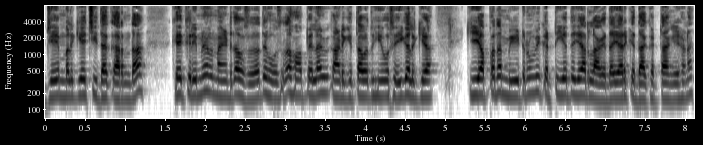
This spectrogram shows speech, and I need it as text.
ਜੇ ਮਤਲਬ ਕਿ ਇਹ ਚੀਜ਼ ਦਾ ਕਰਨ ਦਾ ਕਿ ਕ੍ਰਿਮੀਨਲ ਮਾਈਂਡ ਦਾ ਹੋ ਸਕਦਾ ਤੇ ਹੋ ਸਕਦਾ ਹਾਂ ਪਹਿਲਾਂ ਵੀ ਕਾਂਡ ਕੀਤਾ ਵਾ ਤੁਸੀਂ ਉਹ ਸਹੀ ਗੱਲ ਕਿਹਾ ਕਿ ਆਪਾਂ ਤਾਂ ਮੀਟ ਨੂੰ ਵੀ ਕੱਟੀਏ ਤੇ ਯਾਰ ਲੱਗਦਾ ਯਾਰ ਕਿੱਦਾਂ ਕੱਟਾਂਗੇ ਹਨਾ?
